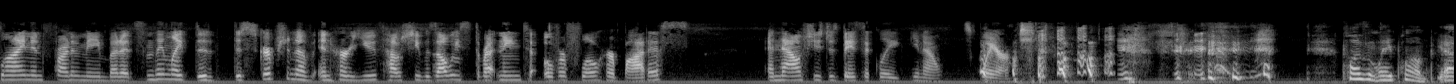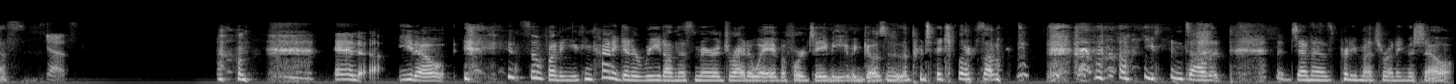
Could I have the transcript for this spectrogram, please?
line in front of me, but it's something like the description of in her youth how she was always threatening to overflow her bodice. And now she's just basically, you know, square. Pleasantly plump, yes. yes. Um, and, uh, you know, it's so funny. You can kind of get a read on this marriage right away before Jamie even goes into the particulars of it. you can tell that, that Genna is pretty much running the show.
